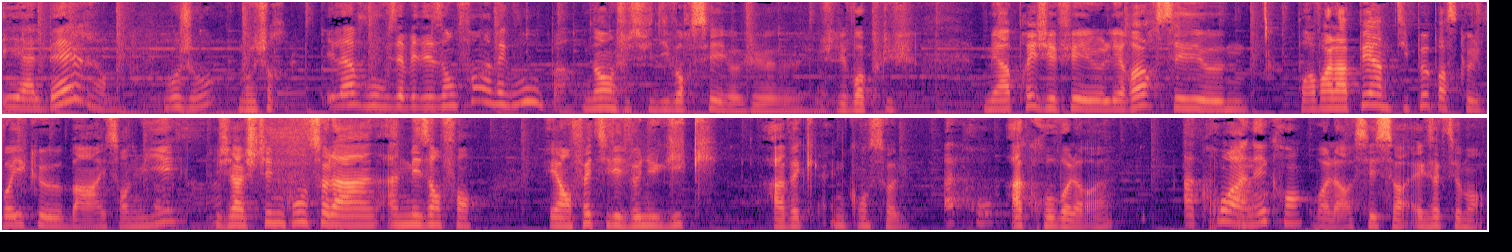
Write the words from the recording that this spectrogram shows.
Et Albert, bonjour. Bonjour. Et là, vous, vous avez des enfants avec vous ou pas Non, je suis divorcé, euh, je je les vois plus. Mais après, j'ai fait euh, l'erreur, c'est euh, pour avoir la paix un petit peu parce que je voyais que ben ils s'ennuyaient. J'ai acheté une console à un, un de mes enfants et en fait, il est devenu geek avec une console. Accro. Accro, voilà. hein. Accro à un écran. Voilà, c'est ça, exactement.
